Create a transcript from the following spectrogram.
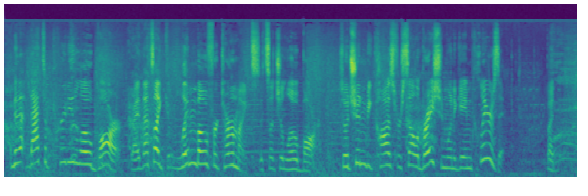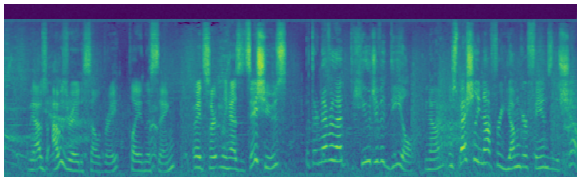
I mean, that, that's a pretty low bar, right? That's like limbo for termites. It's such a low bar. So it shouldn't be cause for celebration when a game clears it. But I mean, I was I was ready to celebrate playing this thing. I mean, it certainly has its issues, but they're never that huge of a deal, you know? Especially not for younger fans of the show.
